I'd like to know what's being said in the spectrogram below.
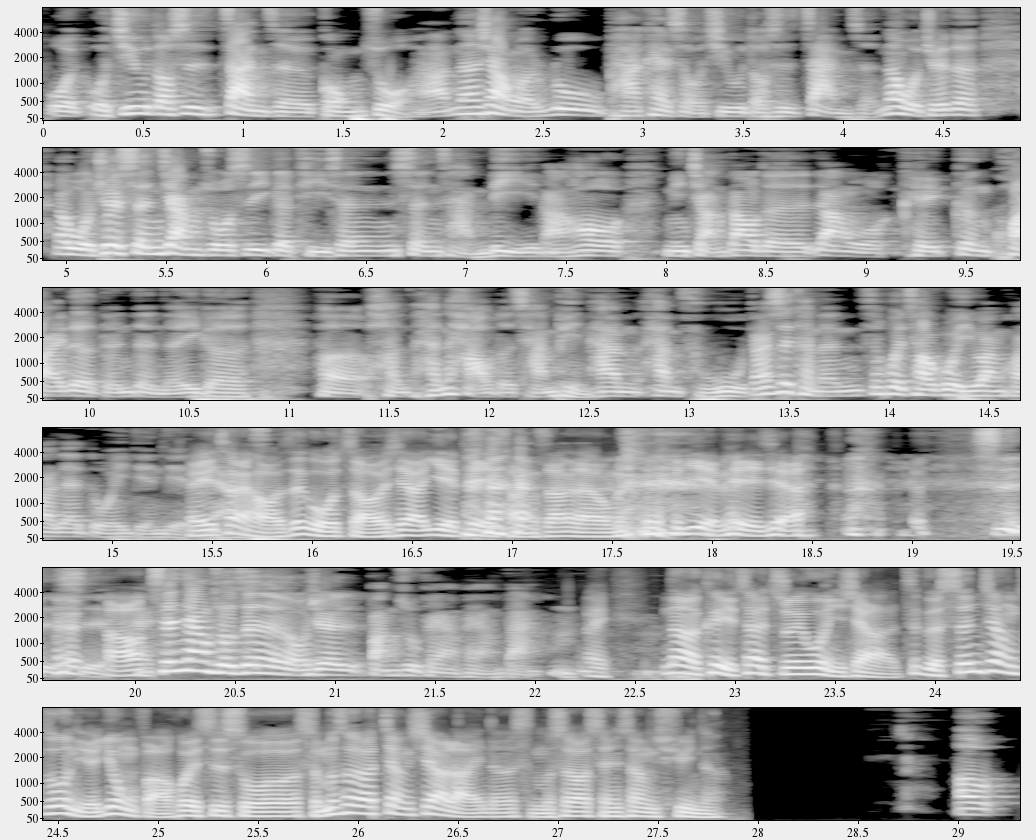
我我几乎都是站着工作啊，那像我录 Podcast 我几乎都是站着，那我觉得，哎、呃，我觉得升降桌是一个提升生产力，然后你讲到的让我可以更快乐等等的一个呃很很好的产品和和服务，但是可能会超过一万块再多一点点。哎，太好了，这个我找一下业配厂商来，我们 业配一下。是是，好，升降桌真的我觉得帮助非常非常大。嗯，哎，那可以再追问一下，这个升降桌你的用法会是说什么时候要降下来呢？什么时候要升上去呢？哦。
